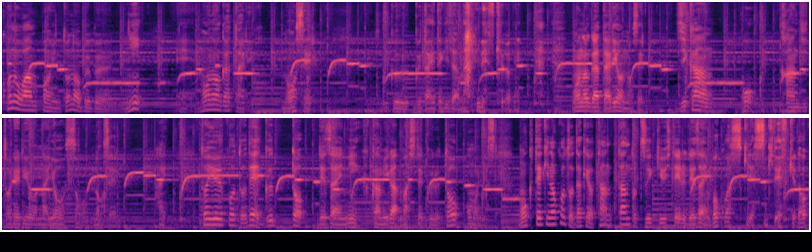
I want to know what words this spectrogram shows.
このワンポイントの部分に、え、物語を載せる。具体的じゃないですけどね。物語を載せる。時間を感じ取れるような要素を載せる。はい、ということでぐっとデザインに深みが増してくると思います。目的のことだけを淡々と追求しているデザイン僕は好きです。好きですけど好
